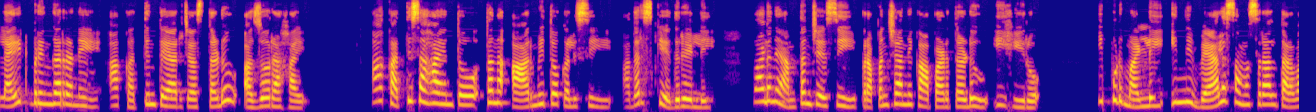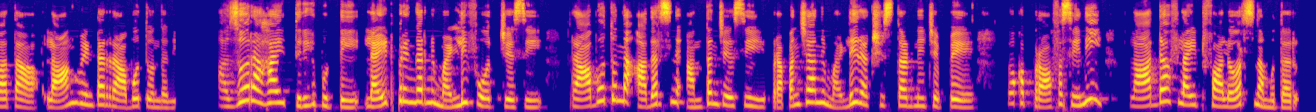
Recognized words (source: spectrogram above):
లైట్ బ్రింగర్ అనే ఆ కత్తిని తయారు చేస్తాడు అజోరహాయ్ ఆ కత్తి సహాయంతో తన ఆర్మీతో కలిసి అదర్స్కి ఎదురెళ్ళి వాళ్ళని అంతం చేసి ప్రపంచాన్ని కాపాడతాడు ఈ హీరో. ఇప్పుడు మళ్ళీ ఇన్ని వేల సంవత్సరాల తర్వాత లాంగ్ వింటర్ రాబోతోందని. అజోరహాయ్ తిరిగి పుట్టి లైట్ బ్రింగర్ని మళ్ళీ ఫోర్స్ చేసి రాబోతున్న అదర్స్ని అంతం చేసి ప్రపంచాన్ని మళ్ళీ రక్షిస్తాడని చెప్పే ఒక ప్రాఫసీని లార్డ్ ఆఫ్ లైట్ ఫాలోవర్స్ నమ్ముతారు.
